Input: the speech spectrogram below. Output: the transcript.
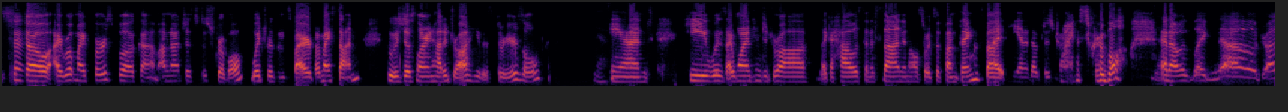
So I wrote my first book, um, I'm Not Just a Scribble, which was inspired by my son, who was just learning how to draw. He was three years old. Yes. And he was, I wanted him to draw like a house and a sun and all sorts of fun things, but he ended up just drawing a scribble. Yeah. And I was like, no, draw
